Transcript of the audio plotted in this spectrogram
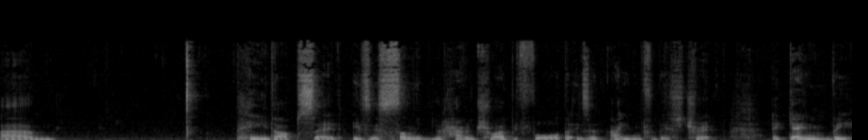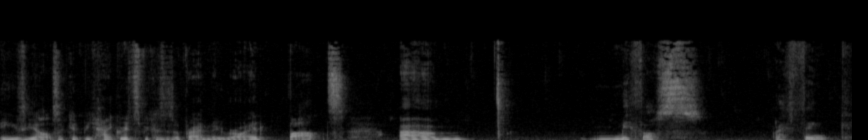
Um, P Dub said, Is there something you haven't tried before that is an aim for this trip? Again, the easy answer could be Hagrid's because it's a brand new ride, but um, Mythos, I think,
